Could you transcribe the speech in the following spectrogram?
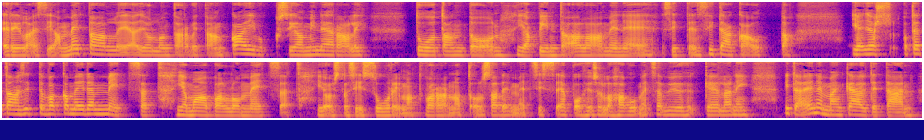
erilaisia metalleja, jolloin tarvitaan kaivuksia, mineraalituotantoon ja pinta-alaa menee sitten sitä kautta – ja jos otetaan sitten vaikka meidän metsät ja maapallon metsät, joista siis suurimmat varannot on sademetsissä ja pohjoisella havumetsävyöhykkeellä, niin mitä enemmän käytetään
